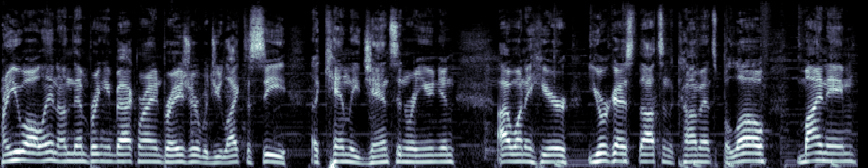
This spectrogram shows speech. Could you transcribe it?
Are you all in on them bringing back Ryan Brasier? Would you like to see a Kenley Jansen reunion? I want to hear your guys' thoughts in the comments below. My name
